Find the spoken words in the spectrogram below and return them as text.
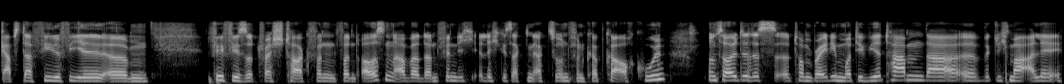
gab es da viel, viel, ähm, viel, viel so Trash-Talk von, von draußen. Aber dann finde ich ehrlich gesagt eine Aktion von Köpka auch cool. Und sollte das äh, Tom Brady motiviert haben, da äh, wirklich mal alle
